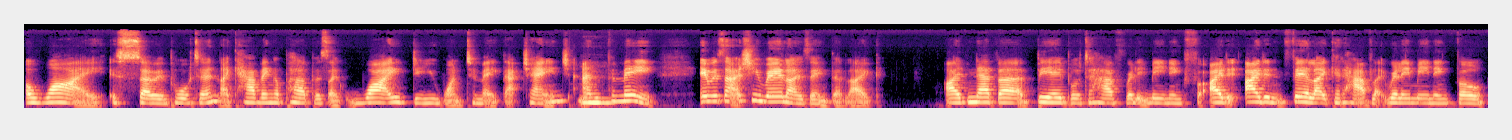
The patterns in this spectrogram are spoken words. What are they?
a why is so important. Like having a purpose, like why do you want to make that change? And mm. for me, it was actually realizing that like I'd never be able to have really meaningful. I di- I didn't feel like I could have like really meaningful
